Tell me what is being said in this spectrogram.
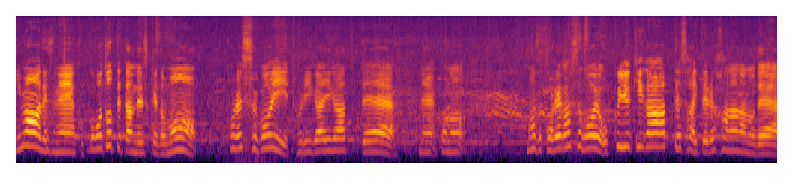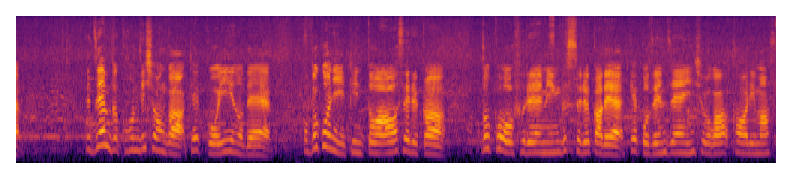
今はですねここを撮ってたんですけどもこれすごい鳥がいがあってねこのまずこれがすごい奥行きがあって咲いてる花なのでで全部コンディションが結構いいのでどこにピントを合わせるかどこをフレーミングするかで結構全然印象が変わります。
